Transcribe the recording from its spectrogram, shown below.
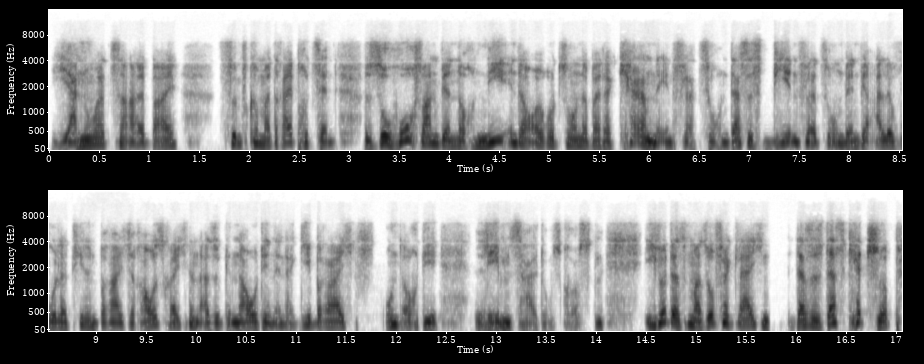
Januarzahl bei 5,3 Prozent. So hoch waren wir noch nie in der Eurozone bei der Kerninflation. Das ist die Inflation, wenn wir alle volatilen Bereiche rausrechnen, also genau den Energiebereich und auch die Lebenshaltungskosten. Ich würde das mal so vergleichen, das ist das Ketchup,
